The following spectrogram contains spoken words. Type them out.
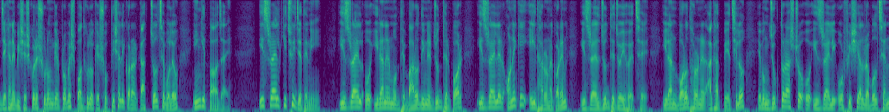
যেখানে বিশেষ করে সুড়ঙ্গের প্রবেশপথগুলোকে শক্তিশালী করার কাজ চলছে বলেও ইঙ্গিত পাওয়া যায়। ইসরায়েল কিছুই জেতেনি। ইসরায়েল ও ইরানের মধ্যে বারো দিনের যুদ্ধের পর ইসরায়েলের অনেকেই এই ধারণা করেন ইসরায়েল যুদ্ধে জয়ী হয়েছে। ইরান বড় ধরনের আঘাত পেয়েছিল এবং যুক্তরাষ্ট্র ও ইসরায়েলি অফিসিয়ালরা বলছেন,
